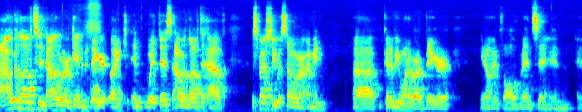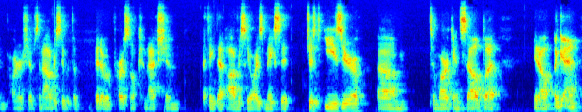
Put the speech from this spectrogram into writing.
I would love to. Now that we're getting bigger, like in, with this, I would love to have, especially with some of our. I mean, uh, going to be one of our bigger, you know, involvements and and partnerships, and obviously with a bit of a personal connection. I think that obviously always makes it just easier um, to market and sell. But you know, again,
